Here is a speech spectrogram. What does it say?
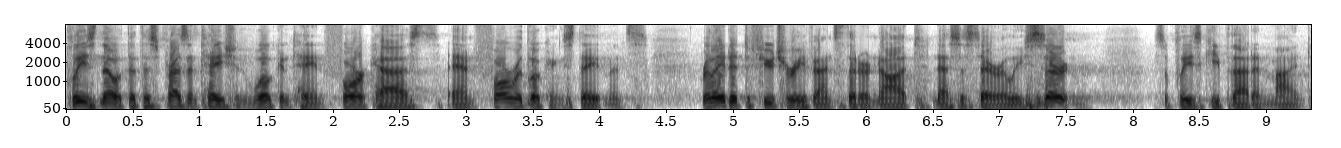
please note that this presentation will contain forecasts and forward-looking statements related to future events that are not necessarily certain, so please keep that in mind.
